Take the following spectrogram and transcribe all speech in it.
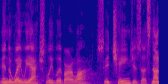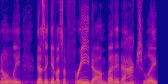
in the way we actually live our lives. It changes us. Not only does it give us a freedom, but it actually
